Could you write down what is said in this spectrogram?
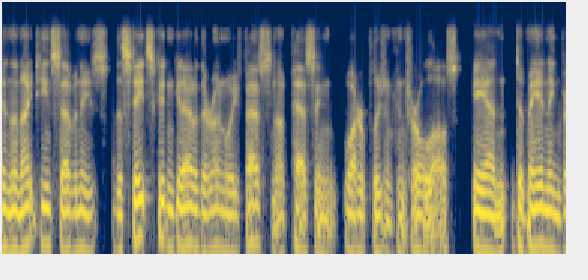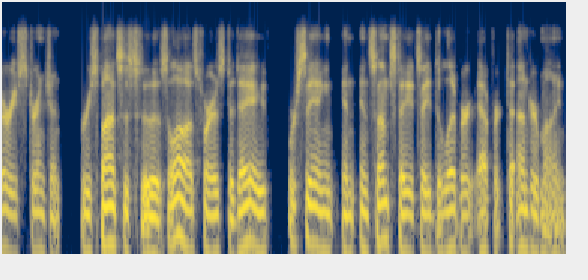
In the 1970s, the states couldn't get out of their own way fast enough passing water pollution control laws and demanding very stringent responses to those laws, whereas today we're seeing in, in some states a deliberate effort to undermine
